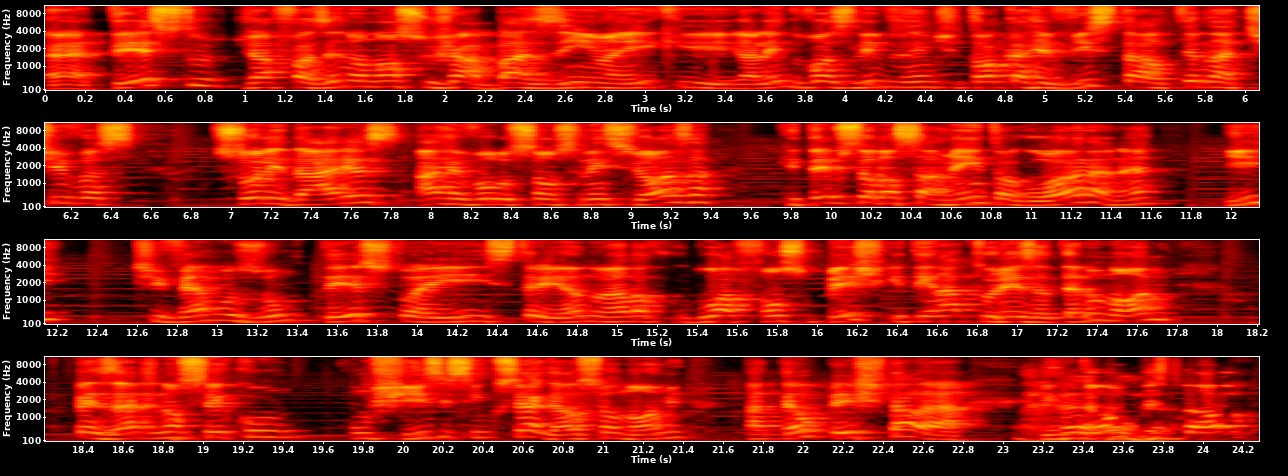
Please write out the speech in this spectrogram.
é, texto, já fazendo o nosso jabazinho aí, que além do Voz Livres, a gente toca a revista Alternativas Solidárias, a Revolução Silenciosa, que teve seu lançamento agora, né? E tivemos um texto aí estreando ela do Afonso Peixe, que tem natureza até no nome, apesar de não ser com, com X e 5CH o seu nome, até o peixe está lá. Então, pessoal,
